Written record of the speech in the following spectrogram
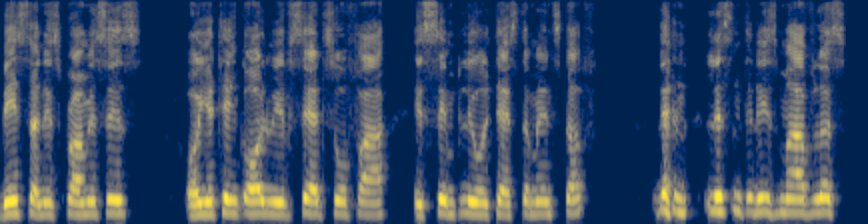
based on his promises, or you think all we've said so far is simply Old Testament stuff, then listen to these marvelous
